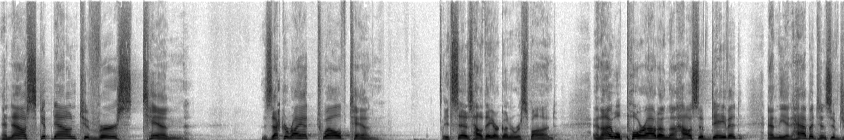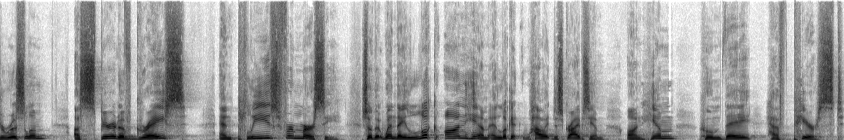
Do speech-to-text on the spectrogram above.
and now skip down to verse 10. Zechariah 12 10. It says how they are going to respond. And I will pour out on the house of David and the inhabitants of Jerusalem a spirit of grace and pleas for mercy, so that when they look on him, and look at how it describes him, on him whom they have pierced,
